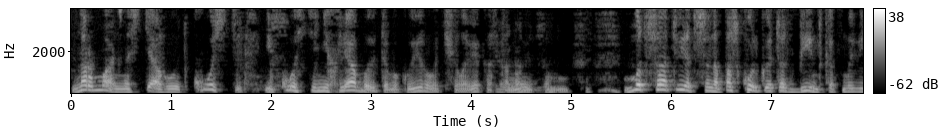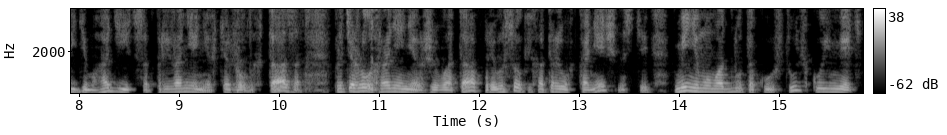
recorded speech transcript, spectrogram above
нормально стягивают кости, и кости не хлябают, эвакуировать человека становится лучше. Вот, соответственно, поскольку этот бинт, как мы видим, годится при ранениях тяжелых таза, при тяжелых ранениях живота, при высоких отрывах конечностей, минимум одну такую штучку иметь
